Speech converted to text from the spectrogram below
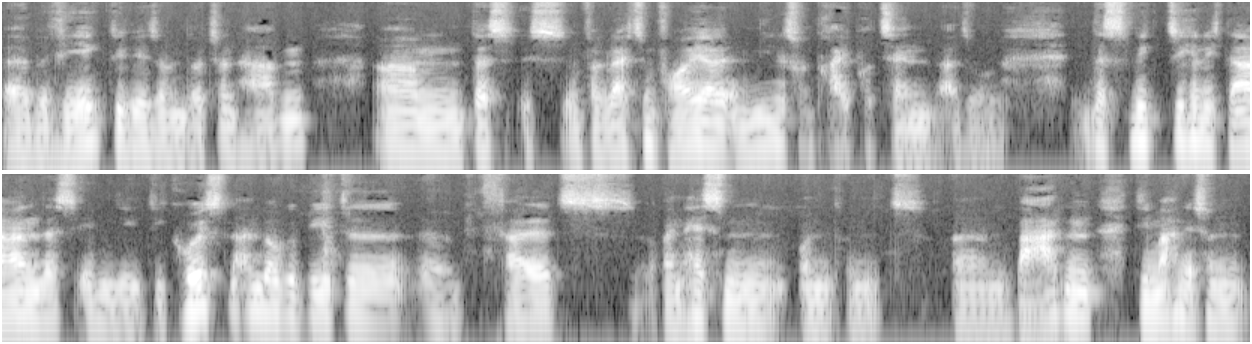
äh, bewegt, die wir so in Deutschland haben. Ähm, das ist im Vergleich zum Vorjahr ein Minus von drei Prozent. Also das liegt sicherlich daran, dass eben die, die größten Anbaugebiete, äh, Pfalz, Rheinhessen und, und ähm, Baden, die machen ja schon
